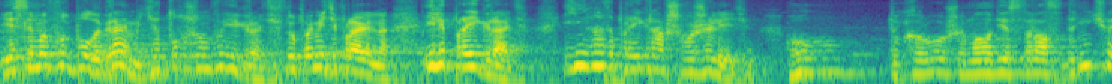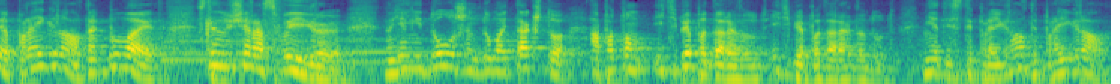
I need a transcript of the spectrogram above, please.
Если мы в футбол играем, я должен выиграть. Ну, поймите правильно. Или проиграть. И не надо проигравшего жалеть. О, ты хороший, молодец, старался. Да ничего, я проиграл, так бывает. В следующий раз выиграю. Но я не должен думать так, что, а потом и тебе подарок дадут, и тебе подарок дадут. Нет, если ты проиграл, ты проиграл.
